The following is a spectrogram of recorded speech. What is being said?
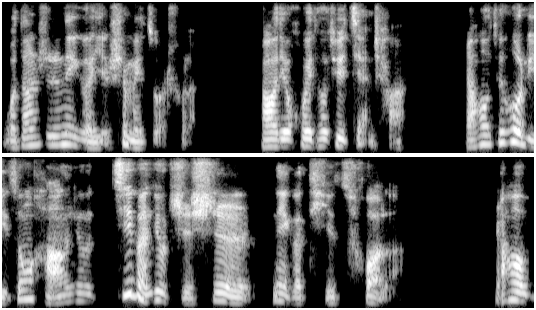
我当时那个也是没做出来，然后就回头去检查。然后最后理综好像就基本就只是那个题错了，然后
